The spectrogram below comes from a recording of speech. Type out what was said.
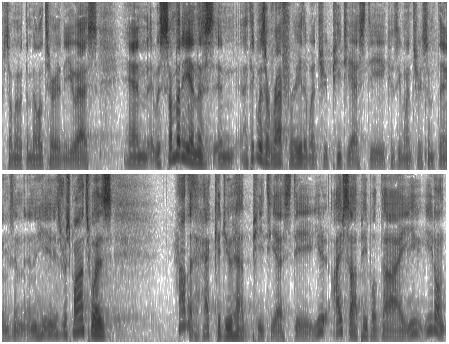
someone with the military in the U.S. And it was somebody in this, in, I think it was a referee that went through PTSD because he went through some things. And, and he, his response was, how the heck could you have PTSD? You, I saw people die. You, you, don't,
